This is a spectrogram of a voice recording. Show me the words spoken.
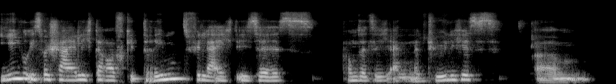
Ego ist wahrscheinlich darauf getrimmt. Vielleicht ist es grundsätzlich ein natürliches ähm,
